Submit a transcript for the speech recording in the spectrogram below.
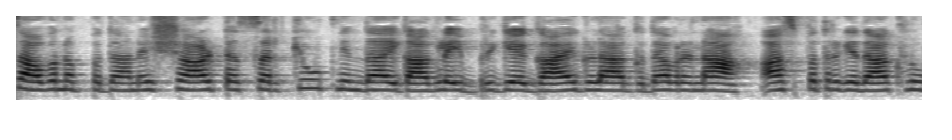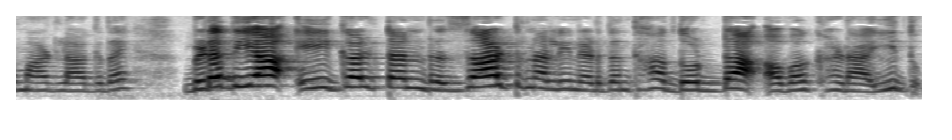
ಸಾವನ್ನಪ್ಪಿದ್ದಾನೆ ಶಾರ್ಟ್ ಸರ್ಕ್ಯೂಟ್ನಿಂದ ಈಗಾಗಲೇ ಇಬ್ಬರಿಗೆ ಗಾಯಗಳಾಗದೆ ಅವರನ್ನ ಆಸ್ಪತ್ರೆಗೆ ದಾಖಲು ಮಾಡಲಾಗಿದೆ. ಬಿಡದಿಯ ಈಗಲ್ಟನ್ ರೆಸಾರ್ಟ್ನಲ್ಲಿ ನಡೆದಂತಹ ದೊಡ್ಡ ಅವಘಡ ಇದು.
